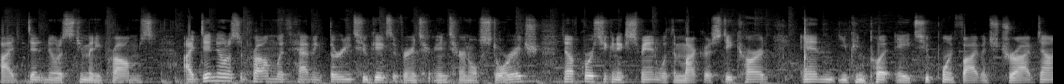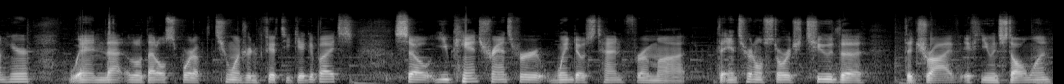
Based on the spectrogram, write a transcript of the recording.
I didn't notice too many problems. I did notice a problem with having 32 gigs of inter internal storage. Now, of course, you can expand with a micro SD card, and you can put a 2.5 inch drive down here, and that that'll support up to 250 gigabytes. So you can transfer Windows 10 from uh, the internal storage to the the drive if you install one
